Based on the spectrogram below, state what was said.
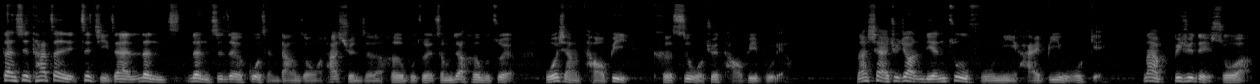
但是他在自己在认认知这个过程当中啊，他选择了喝不醉。什么叫喝不醉？我想逃避，可是我却逃避不了。那下一句叫连祝福你还逼我给，那必须得说啊，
